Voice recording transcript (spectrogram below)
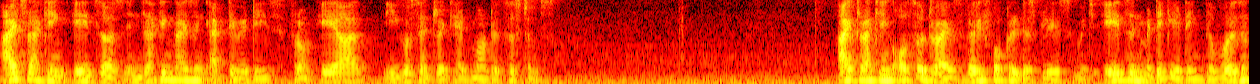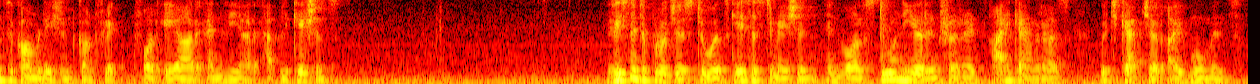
Eye tracking aids us in recognizing activities from AR egocentric head-mounted systems. Eye tracking also drives varifocal displays which aids in mitigating the vergence accommodation conflict for AR and VR applications. Recent approaches towards gaze estimation involves two near-infrared eye cameras which capture eye movements.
